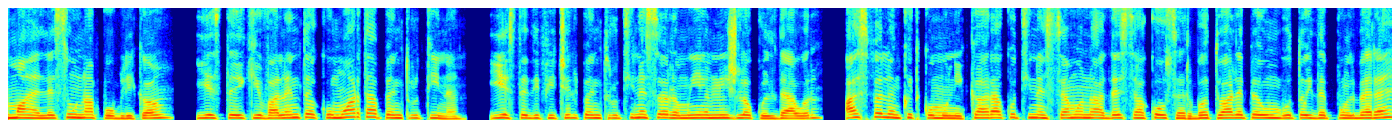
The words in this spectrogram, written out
mai ales una publică, este echivalentă cu moartea pentru tine. Este dificil pentru tine să rămâi în mijlocul de aur, astfel încât comunicarea cu tine seamănă adesea cu o sărbătoare pe un butoi de pulbere,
